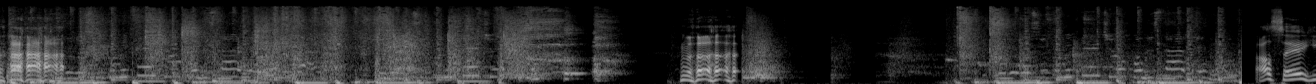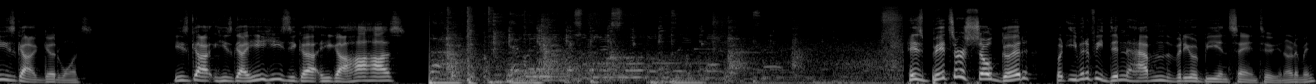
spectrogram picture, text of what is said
I'll say he's got good ones. He's got he's got he he's he got he got ha-has. His bits are so good, but even if he didn't have them, the video would be insane too. You know what I mean?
